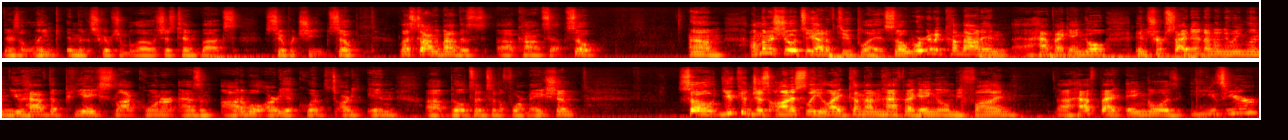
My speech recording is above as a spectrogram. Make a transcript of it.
there's a link in the description below it's just 10 bucks super cheap so let's talk about this uh, concept so um, I'm going to show it to you out of two plays. So we're going to come out in a halfback angle. In trips tight end on a New England, you have the PA slot corner as an audible already equipped. It's already in uh, built into the formation. So you can just honestly like come out in halfback angle and be fine. Halfback angle is easier,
